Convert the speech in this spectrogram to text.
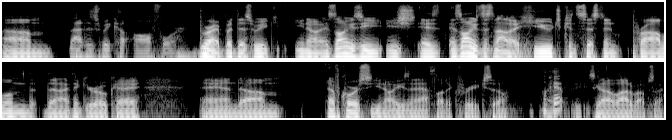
Um, Not this week, all four. right, but this week, you know, as long as he, he sh- is, as long as it's not a huge consistent problem, th- then I think you're okay. And um, of course, you know, he's an athletic freak, so Okay. he's got a lot of upside.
